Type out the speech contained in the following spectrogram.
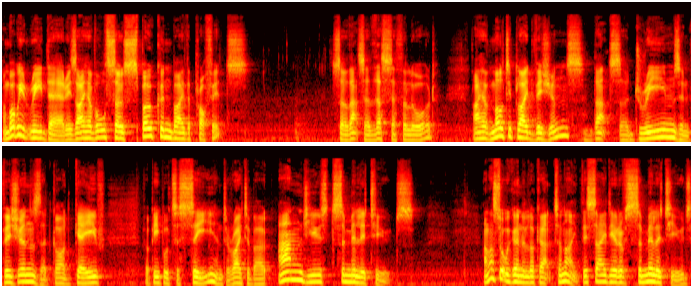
And what we read there is, I have also spoken by the prophets. So that's a thus saith the Lord. I have multiplied visions. That's uh, dreams and visions that God gave for people to see and to write about, and used similitudes. And that's what we're going to look at tonight this idea of similitudes,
